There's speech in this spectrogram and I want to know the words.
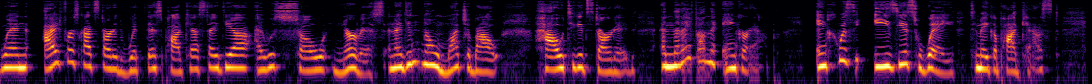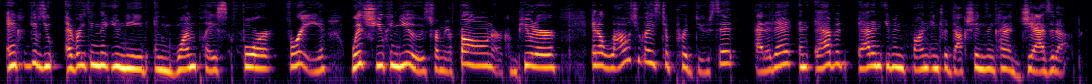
When I first got started with this podcast idea, I was so nervous and I didn't know much about how to get started. And then I found the Anchor app. Anchor was the easiest way to make a podcast. Anchor gives you everything that you need in one place for free, which you can use from your phone or computer. It allows you guys to produce it, edit it, and add, add in even fun introductions and kind of jazz it up.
